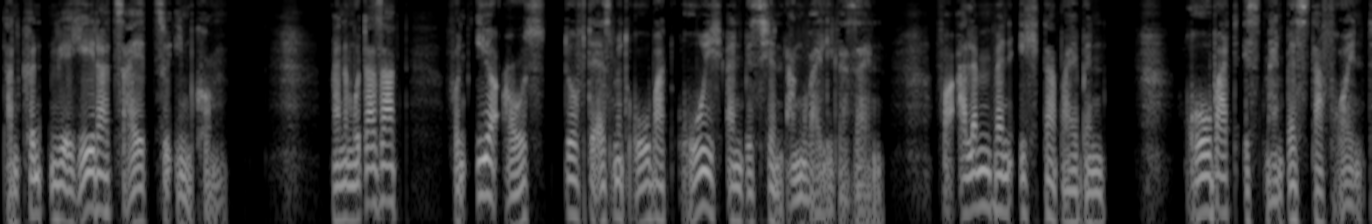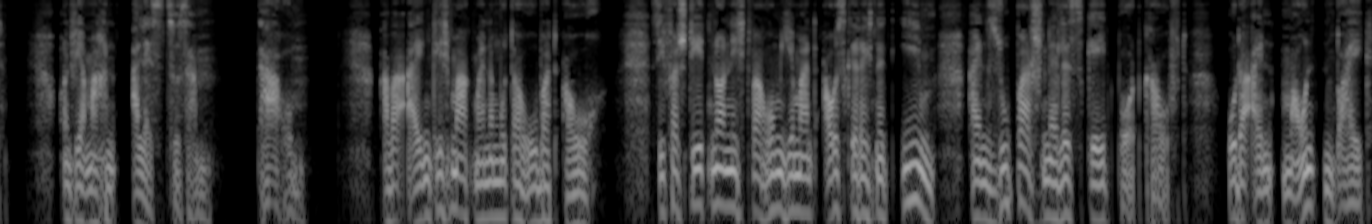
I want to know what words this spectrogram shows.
dann könnten wir jederzeit zu ihm kommen. Meine Mutter sagt, von ihr aus dürfte es mit Robert ruhig ein bisschen langweiliger sein. Vor allem, wenn ich dabei bin. Robert ist mein bester Freund. Und wir machen alles zusammen. Darum. Aber eigentlich mag meine Mutter Robert auch. Sie versteht nur nicht, warum jemand ausgerechnet ihm ein superschnelles Skateboard kauft oder ein Mountainbike,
